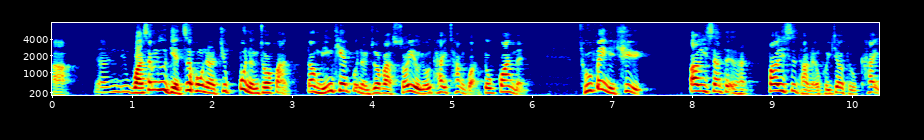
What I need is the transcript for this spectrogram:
啊，嗯，晚上六点之后呢就不能做饭，到明天不能做饭，所有犹太餐馆都关门。除非你去巴勒斯坦巴勒斯坦人回教徒开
